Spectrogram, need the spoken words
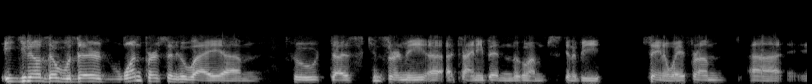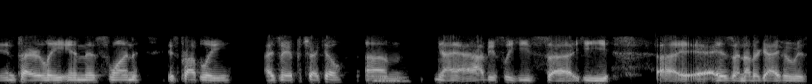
You know the, there's one person who i um who does concern me a, a tiny bit and who I'm just going to be staying away from uh, entirely in this one is probably Isaiah Pacheco. Um, mm-hmm. Yeah, obviously he's uh, he uh, is another guy who is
